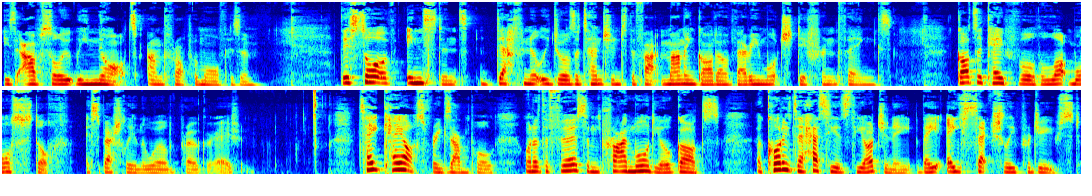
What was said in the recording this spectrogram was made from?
is absolutely not anthropomorphism. This sort of instance definitely draws attention to the fact man and God are very much different things. Gods are capable of a lot more stuff, especially in the world of procreation. Take Chaos, for example, one of the first and primordial gods. According to Hesiod's theogony, they asexually produced,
